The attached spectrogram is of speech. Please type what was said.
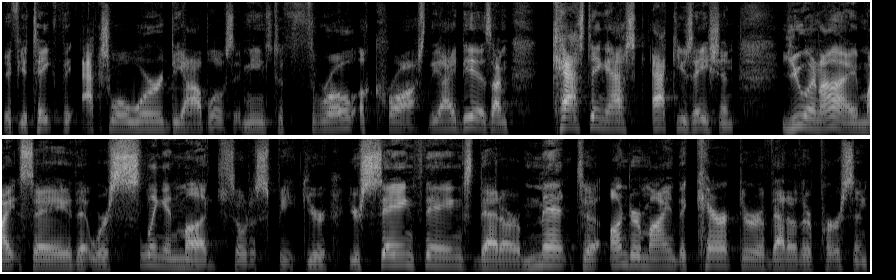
If you take the actual word diablos, it means to throw across. The idea is I'm casting accusation. You and I might say that we're slinging mud, so to speak. You're, you're saying things that are meant to undermine the character of that other person.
